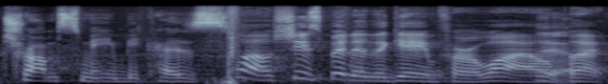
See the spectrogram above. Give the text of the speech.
trumps me because. Well, she's been in the game for a while, Yeah. but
